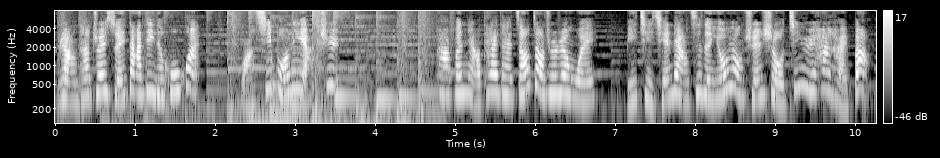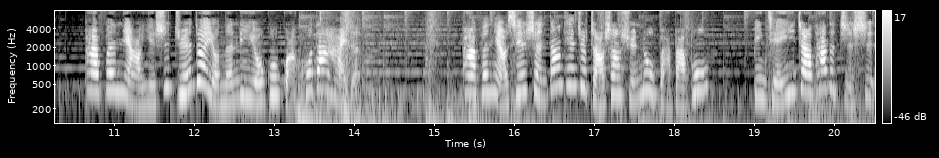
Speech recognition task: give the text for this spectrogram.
让他追随大地的呼唤，往西伯利亚去。帕芬鸟太太早早就认为，比起前两次的游泳选手金鱼和海豹，帕芬鸟也是绝对有能力游过广阔大海的。帕芬鸟先生当天就找上驯鹿爸爸布，并且依照他的指示，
